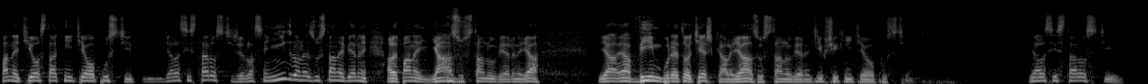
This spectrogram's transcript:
Pane, ti ostatní tě opustí. Dělal si starosti, že vlastně nikdo nezůstane věrný. Ale pane, já zůstanu věrný. Já, já, já vím, bude to těžké, ale já zůstanu věrný. Ti všichni tě opustí. Dělal si starosti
